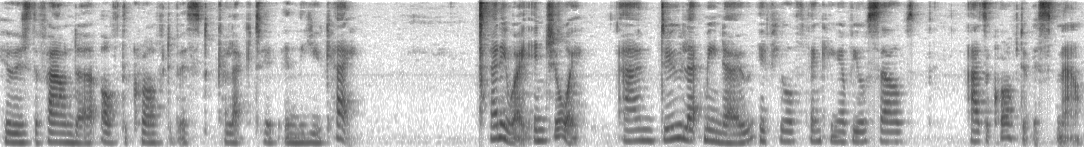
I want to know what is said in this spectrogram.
who is the founder of the Craftivist Collective in the UK. Anyway, enjoy and do let me know if you're thinking of yourselves as a craftivist now.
